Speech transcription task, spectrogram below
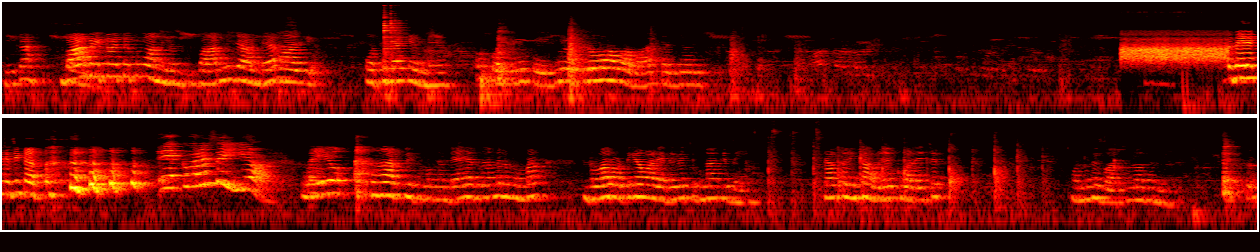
ਠੀਕ ਆ? ਬਾਹਰ ਬੈਠੋ ਇੱਥੇ ਤੂੰ ਆਨੀ ਬਾਹਰ ਨਹੀਂ ਜਾਣ ਡਿਆ। ਹਾਂਜੀ। ਉੱਥੇ ਲੈ ਕੇ ਆਉਂਦੇ ਆ। ਉਹ ਕੋਈ ਨਹੀਂ ਕਹੀ ਉਧਰੋਂ ਹਵਾ ਬਾਹਰ ਚੱਲ ਜਾਂਦੀ ਫਿਰ ਇੱਕ ਜੀ ਕਰਤਾ ਇੱਕ ਵਾਰ ਸਹੀ ਆ। ਨਹੀਂ ਉਹ ਹਰਪ੍ਰੀਤ ਮੰਗਣ ਡਿਆ ਕਹਿੰਦਾ ਮੈਨੂੰ ਮੰਮਾ ਦੋਵਾਂ ਰੋਟੀਆਂ ਵਾਲੇ ਦੇ ਵਿੱਚ ਬਣਾ ਕੇ ਦੇਈ। ਚੱਲ ਤੁਸੀਂ ਖਾ ਲਓ ਇੱਕ ਵਾਲੇ ਚ। ਉਹਨੂੰ ਫਿਰ ਬਾਹਰ ਬੁਲਾ ਦਿੰਦੀ ਹਾਂ।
